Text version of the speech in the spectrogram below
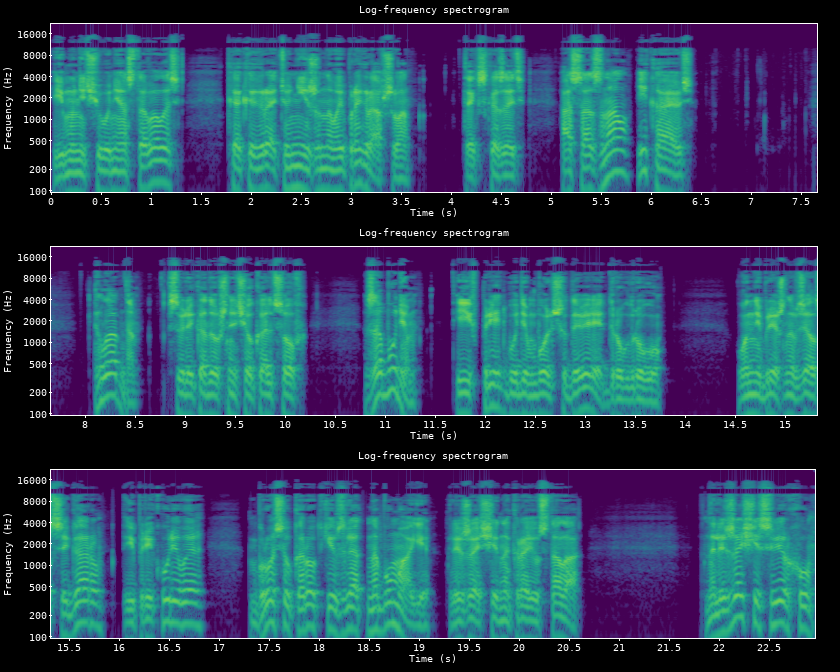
ему ничего не оставалось, как играть униженного и проигравшего. Так сказать, осознал и каюсь. «Ладно», — свеликодушничал Кольцов, — «забудем и впредь будем больше доверять друг другу». Он небрежно взял сигару и, прикуривая, бросил короткий взгляд на бумаги, лежащие на краю стола. На лежащей сверху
